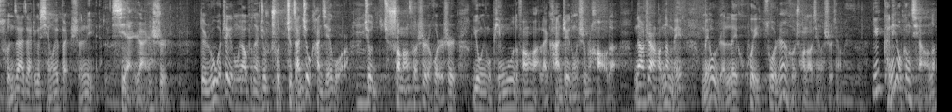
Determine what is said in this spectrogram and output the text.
存在在这个行为本身里面。显然是，对。如果这个东西要不存在，就出就咱就看结果，就双盲测试，或者是用一种评估的方法来看这个东西是不是好的。那要这样的话，那没没有人类会做任何创造性的事情。因为肯定有更强的，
